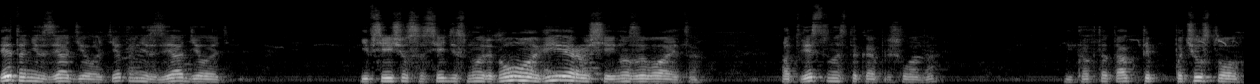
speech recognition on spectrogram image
это нельзя делать, это нельзя делать. И все еще соседи смотрят, о, верующий называется. Ответственность такая пришла, да? И как-то так ты почувствовал,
